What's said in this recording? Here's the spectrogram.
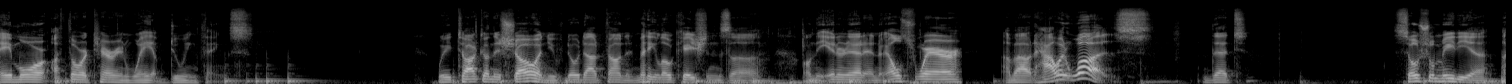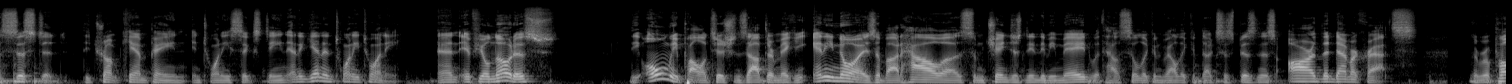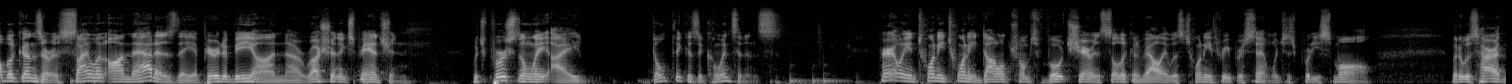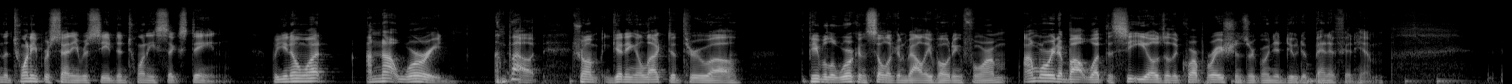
a more authoritarian way of doing things. We talked on this show, and you've no doubt found in many locations uh, on the internet and elsewhere about how it was that social media assisted the Trump campaign in 2016 and again in 2020. And if you'll notice, the only politicians out there making any noise about how uh, some changes need to be made with how Silicon Valley conducts its business are the Democrats. The Republicans are as silent on that as they appear to be on uh, Russian expansion, which personally I don't think is a coincidence. Apparently, in 2020, Donald Trump's vote share in Silicon Valley was 23%, which is pretty small, but it was higher than the 20% he received in 2016. But you know what? I'm not worried about Trump getting elected through uh, the people that work in Silicon Valley voting for him. I'm worried about what the CEOs of the corporations are going to do to benefit him.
